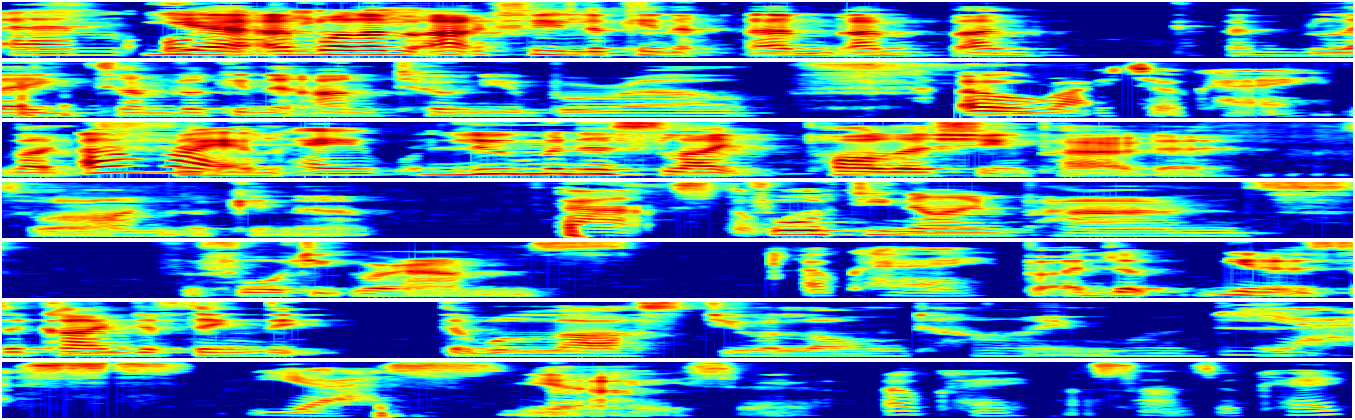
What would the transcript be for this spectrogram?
Um, Yeah. organic- Well, I'm actually looking at. I'm. I'm. I'm. I'm late. I'm looking at Antonia Burrell, Oh right, okay. like Oh right, okay. luminous light polishing powder. That's what I'm looking at. That's the. Forty nine pounds for forty grams. Okay. But I look, you know, it's the kind of thing that that will last you a long time, won't it? Yes. Yes. Yeah. Okay. So okay, that sounds okay.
